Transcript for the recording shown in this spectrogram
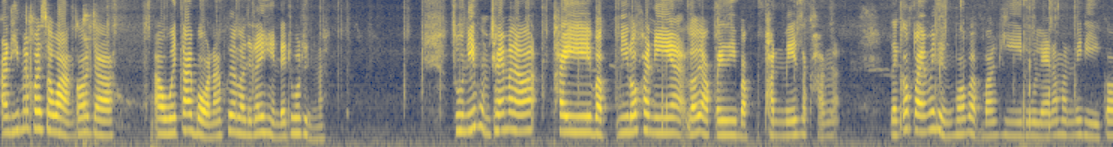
อันที่ไม่ค่อยสว่างก็จะเอาไว้ใต้บาะนะ เพื่อเราจะได้เห็นได้ทั่วถึงนะสูตรนี้ผมใช้มานะ ใครแบบมีรถคันนี้แล้วอยากไปแบบพันเมตรสักครั้งอะแต่ก็ไปไม่ถึงเพราะแบบบางทีดูแลน้ำมันไม่ดีก็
